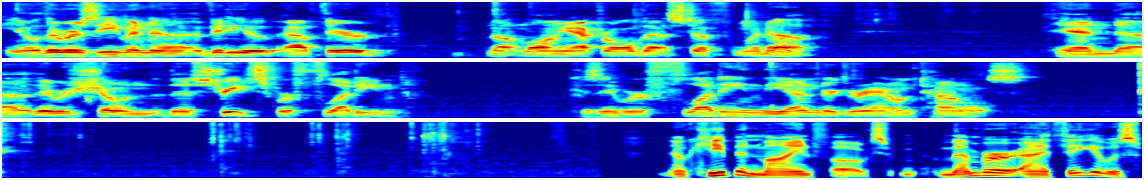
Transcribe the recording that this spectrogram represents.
you know, there was even a video out there not long after all that stuff went up, and uh, they were showing the streets were flooding because they were flooding the underground tunnels. Now, keep in mind, folks, remember, and I think it was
